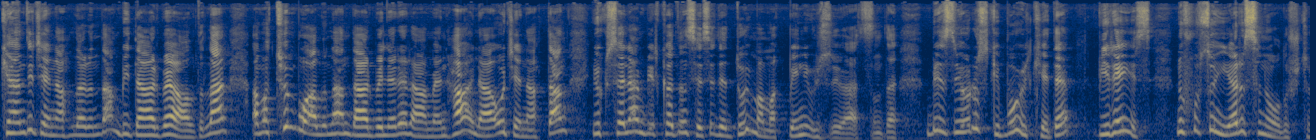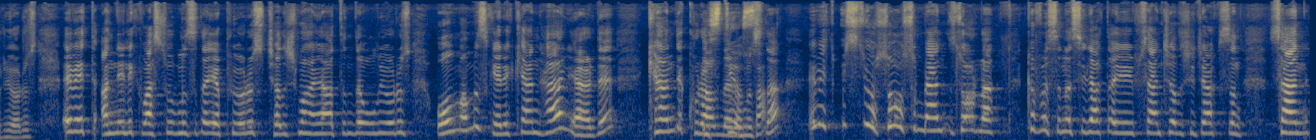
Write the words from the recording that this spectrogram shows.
kendi cenahlarından bir darbe aldılar. Ama tüm bu alınan darbelere rağmen hala o cenahtan yükselen bir kadın sesi de duymamak beni üzüyor aslında. Biz diyoruz ki bu ülkede bireyiz. Nüfusun yarısını oluşturuyoruz. Evet annelik vasfımızı da yapıyoruz. Çalışma hayatında oluyoruz. Olmamız gereken her yerde kendi kurallarımızla. İstiyorsa? Evet istiyorsa olsun ben zorla kafasına silah dayayıp sen çalışacaksın. Sen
